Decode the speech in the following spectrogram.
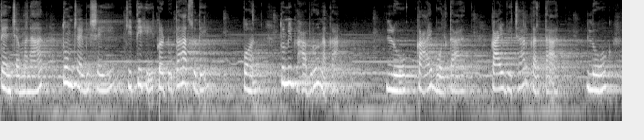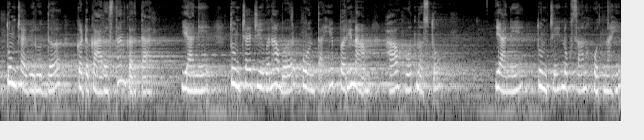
त्यांच्या मनात तुमच्याविषयी कितीही कटुता असू दे पण तुम्ही घाबरू नका. लोक काय बोलतात काय विचार करतात लोक तुमच्या विरुद्ध कटकारस्थान करतात. याने तुमच्या जीवनावर कोणताही परिणाम हा होत नसतो. याने तुमचे नुकसान होत नाही.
